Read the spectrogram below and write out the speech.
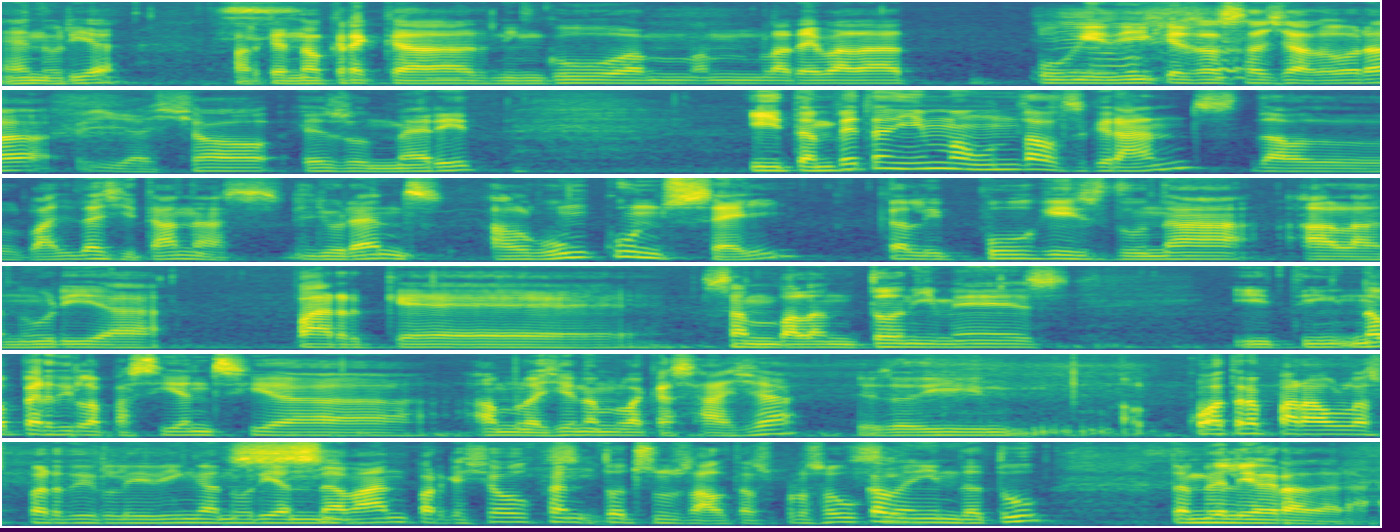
eh, Núria? Perquè no crec que ningú amb, amb la teva edat pugui No. dir que és assajadora i això és un mèrit. I també tenim un dels grans del Vall de Gitanes. Llorenç, algun consell que li puguis donar a la Núria perquè s'envalentoni més i tinc, no perdi la paciència amb la gent amb la que assaja? És a dir, quatre paraules per dir-li vinga, Núria, Sí. endavant, perquè això ho fem Sí. tots nosaltres, però segur que Sí. venint de tu també li agradarà.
